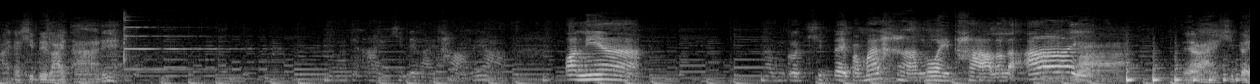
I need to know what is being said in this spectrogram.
อายก็คิดได้หลายทาเด้ว่าแต่อายคิดได้หลายทางเลยอะ ตอนเนี้ยนำก็คิดได้ประมาณหาลอยทาแล้วล่ะอ้าย หลาแต่อายคิดได้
